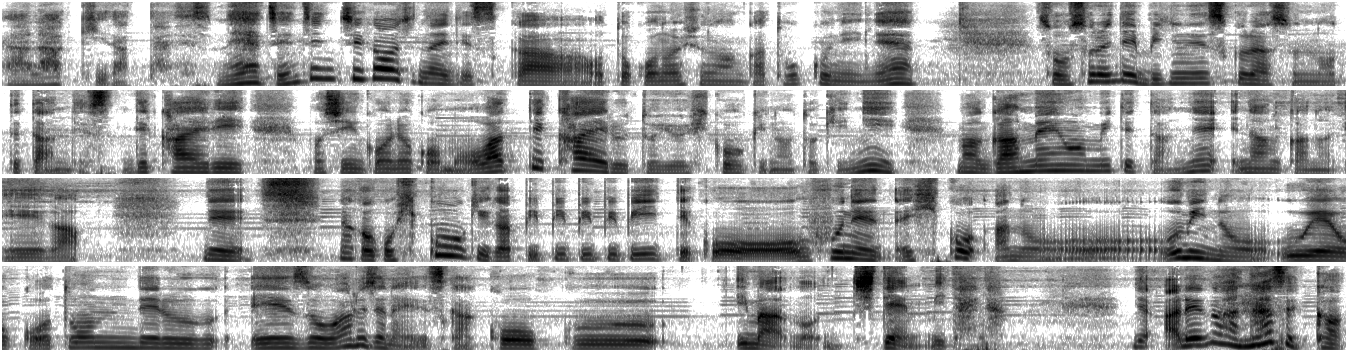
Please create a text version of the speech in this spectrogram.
あラッキーだったんですね。全然違うじゃないですか。男の人なんか特にね。そうそれでビジネスクラスに乗ってたんです。で帰りもう新婚旅行も終わって帰るという飛行機の時に、まあ、画面を見てたね。なんかの映画。でなんかこう飛行機がピピピピピってこう船飛行あの海の上をこう飛んでる映像あるじゃないですか航空今の地点みたいな。であれがなぜか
